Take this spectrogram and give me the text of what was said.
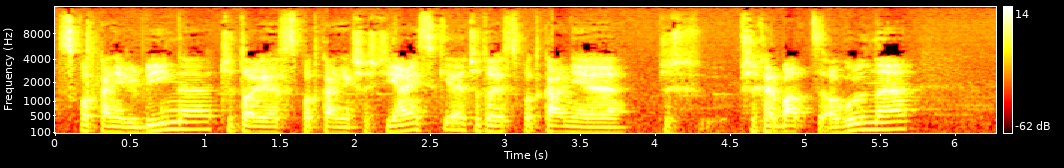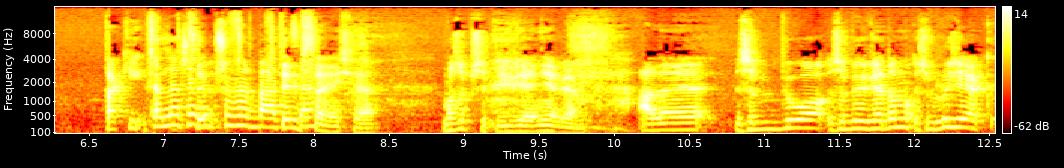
spotkanie biblijne, czy to jest spotkanie chrześcijańskie, czy to jest spotkanie przy, przy herbatce ogólne. Taki, w, A dlaczego przy w herbatce? tym sensie. Może przy piwie, nie wiem. Ale żeby było, żeby wiadomo, żeby ludzie jak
